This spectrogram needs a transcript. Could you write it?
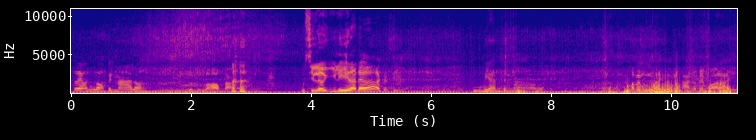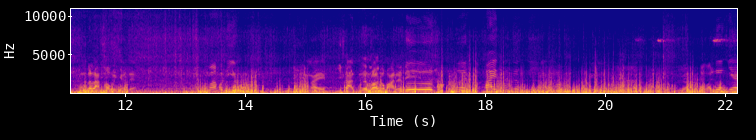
แสดงว่าทุกรอบเป็นหมาเหรอเกือบทุกรอบค่ะ กูชิเลอร์อีหลีแล้วเด้อจังสิกูไม่อยากให้มันเป็นหมาเลยถ้าเป็นมึงตัดเขาไม่ขาดจะเป็นเพราะอะไรมึงก็รักเขาเหมือนกันแหละเพราะว่าเขาดีอยู่แล้วดียังไงอีสานเงินร้อยกว่าบาทนะคืดีอเงินไม่ถ้าเรื่องดีที่เขาทำไม่เยอะนะแต่ว่าเรื่องแย่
